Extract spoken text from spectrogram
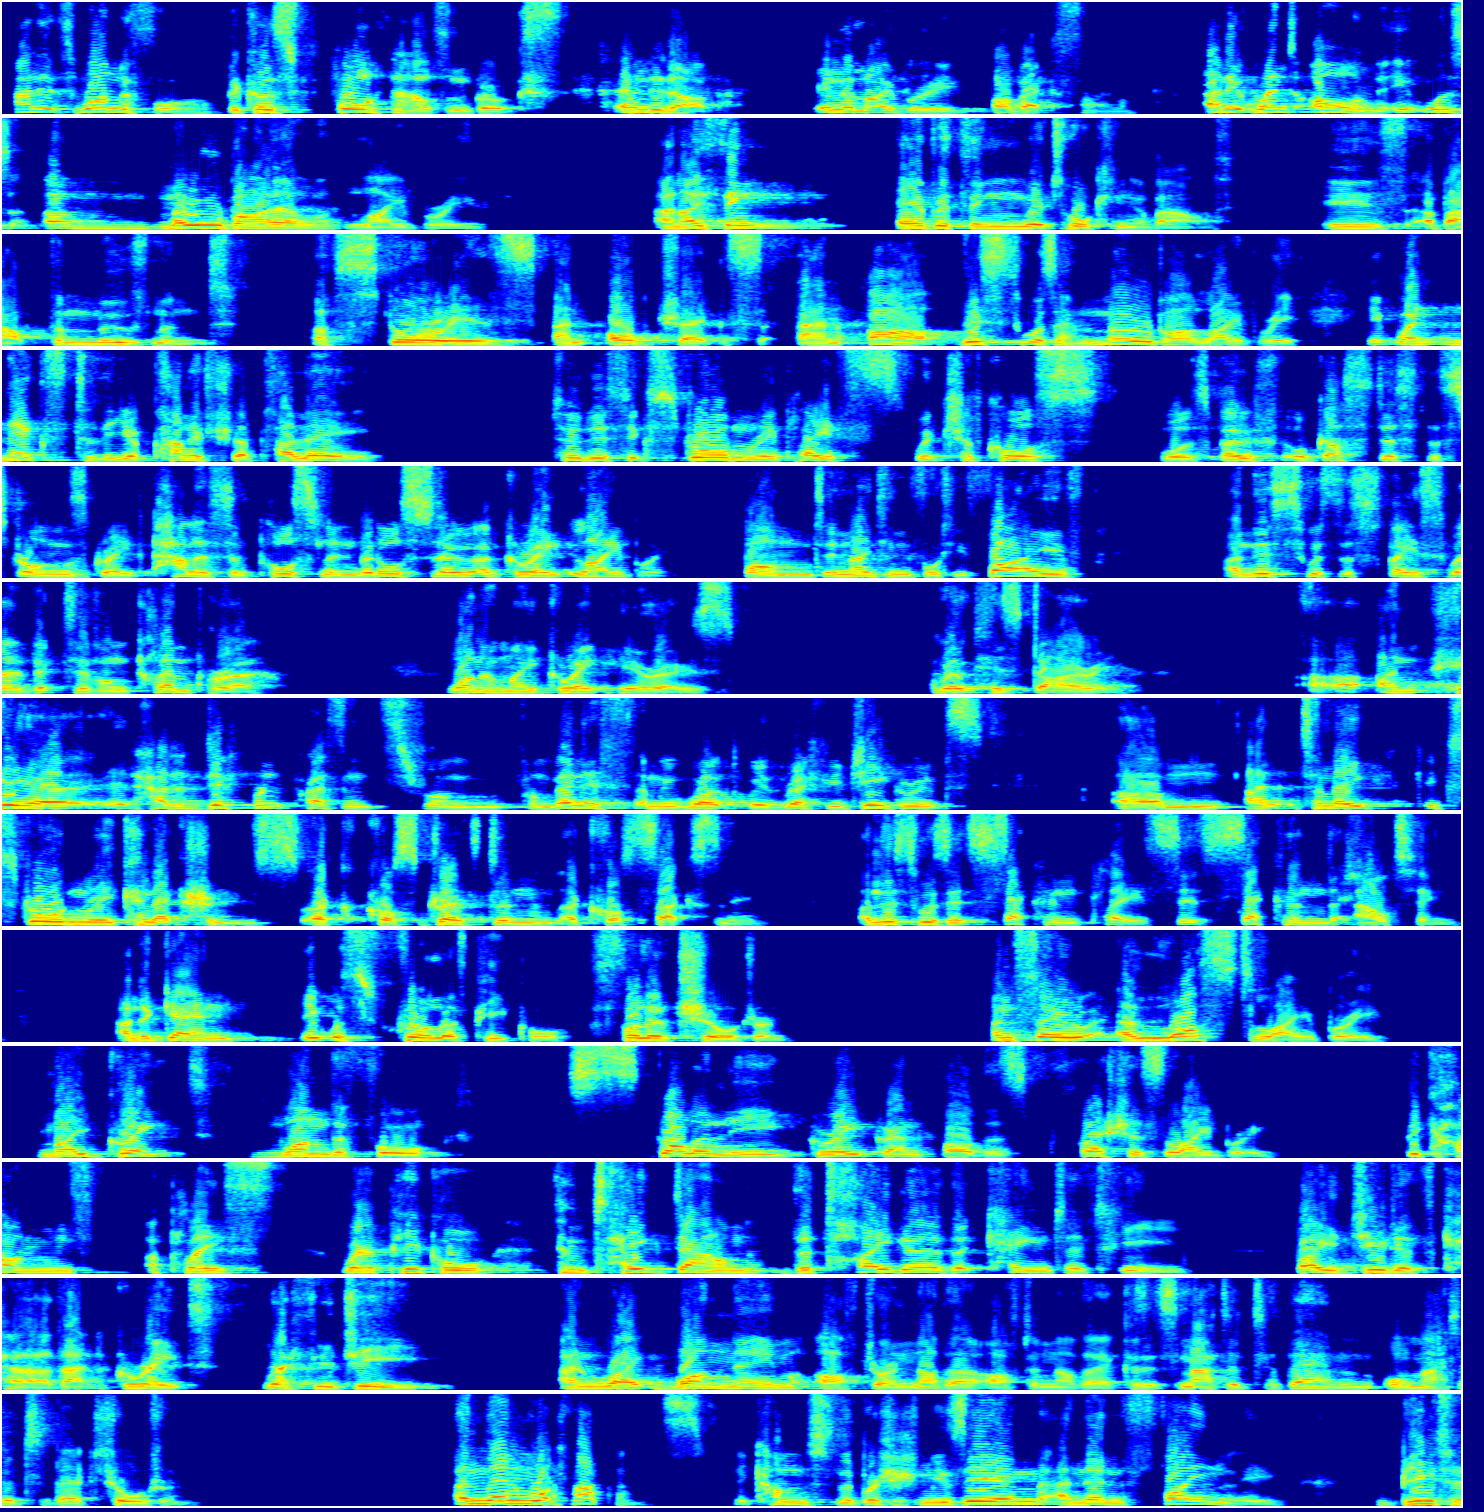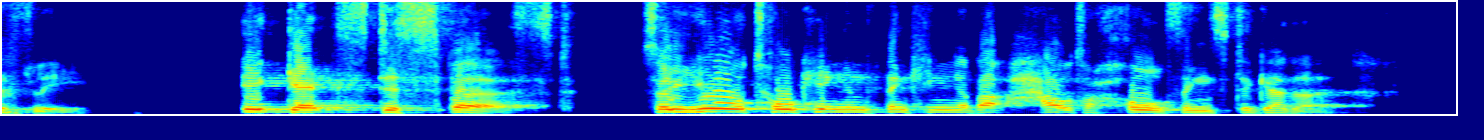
And it's wonderful because 4,000 books ended up in the Library of Exile. And it went on. It was a mobile library. And I think everything we're talking about is about the movement of stories and objects and art. This was a mobile library. It went next to the Japanisches Palais, to this extraordinary place, which of course was both Augustus the Strong's great palace of porcelain, but also a great library, bombed in 1945. And this was the space where Victor von Klemperer, one of my great heroes, wrote his diary. Uh, and here it had a different presence from, from Venice, and we worked with refugee groups um, to make extraordinary connections across Dresden, across Saxony. And this was its second place, its second outing. And again, it was full of people, full of children. And so a lost library, my great, wonderful scholarly great grandfather's precious library becomes a place where people can take down The Tiger That Came to Tea by Judith Kerr, that great refugee, and write one name after another after another because it's mattered to them or mattered to their children. And then what happens? It comes to the British Museum, and then finally, beautifully, it gets dispersed. So you're talking and thinking about how to hold things together.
